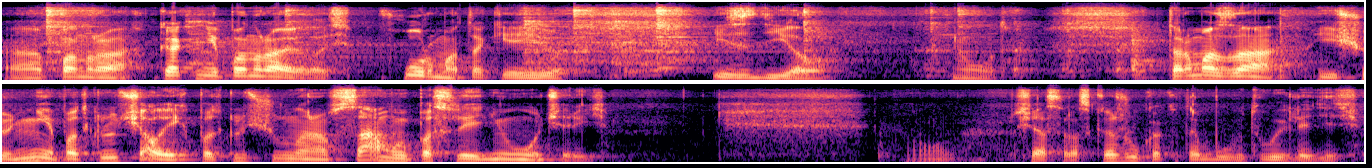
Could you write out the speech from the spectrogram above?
э, понрав... как мне понравилась форма так я ее и сделал. Вот. тормоза еще не подключал их подключу наверное в самую последнюю очередь. Вот. сейчас расскажу как это будет выглядеть.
